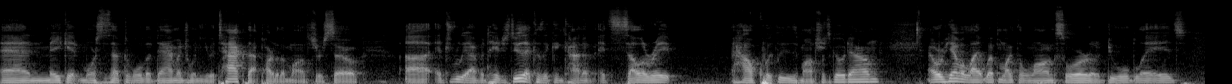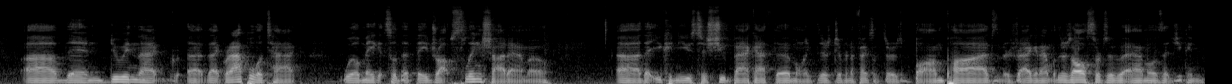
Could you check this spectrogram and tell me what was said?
and make it more susceptible to damage when you attack that part of the monster. So uh, it's really advantageous to do that because it can kind of accelerate how quickly these monsters go down. Or if you have a light weapon like the longsword or dual blades, uh, then doing that uh, that grapple attack will make it so that they drop slingshot ammo uh, that you can use to shoot back at them. Like there's different effects, like there's bomb pods and there's dragon ammo. There's all sorts of ammos that you can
